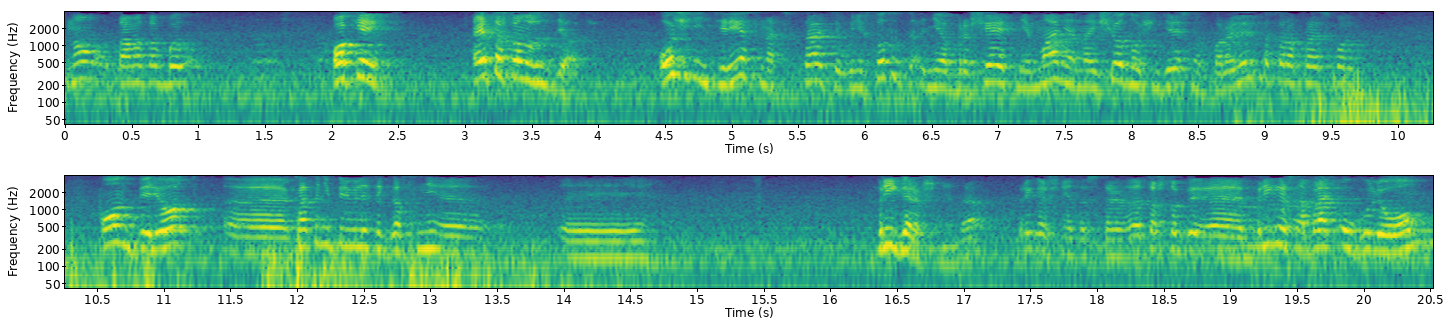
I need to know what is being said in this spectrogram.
Ну, там это было. Окей. Это что нужно сделать? Очень интересно, кстати, никто тут не обращает внимания на еще одну очень интересную параллель, которая происходит. Он берет, э, как они перевели это, гафни, э, э, пригоршни, да? Пригоршни это, это чтобы э, пригоршня брать углем,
